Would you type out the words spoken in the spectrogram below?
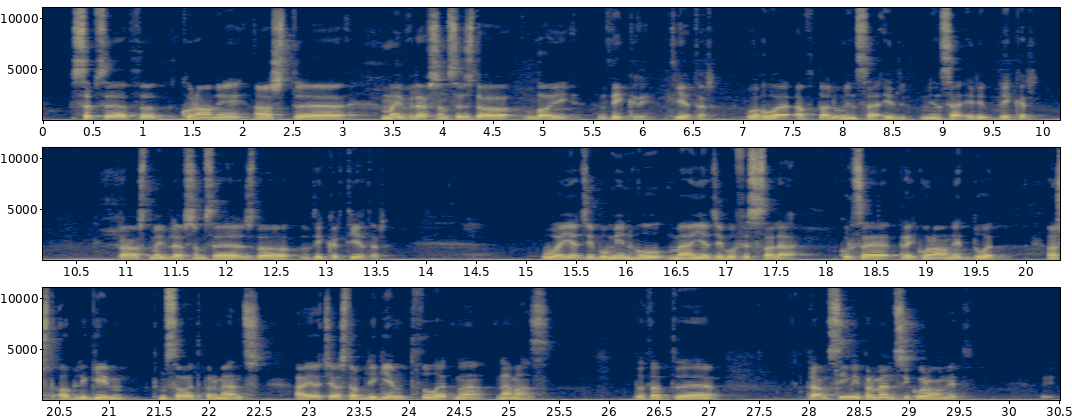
Sepse, thotë Kurani, është më i vlefshëm se çdo lloj dhikri tjetër, Wa huwa afdalu min sa'ir, min sa'iri dhikr, pra është më i vlefshëm se çdo dhikr tjetër, Wa yajibu minhu ma yajibu fi s-salah, kurse prej Kuranit duhet, është obligim, të mësohet përmendsh, ajo që është obligim të thuhet në namaz. Do thotë. Pra mësimi përmendsh i Kuranit,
